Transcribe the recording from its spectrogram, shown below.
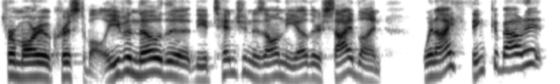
for Mario Cristobal? Even though the, the attention is on the other sideline, when I think about it,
